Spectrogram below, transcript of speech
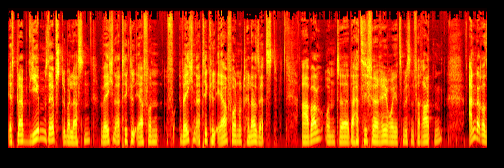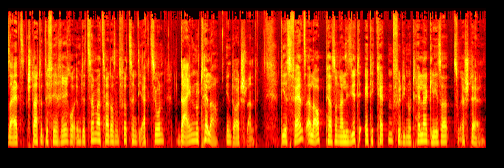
Es bleibt jedem selbst überlassen, welchen Artikel er von welchen Artikel er vor Nutella setzt. Aber und äh, da hat sich Ferrero jetzt ein bisschen verraten. Andererseits startete Ferrero im Dezember 2014 die Aktion Dein Nutella in Deutschland, die es Fans erlaubt, personalisierte Etiketten für die Nutella Gläser zu erstellen.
